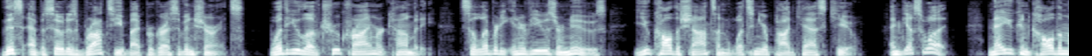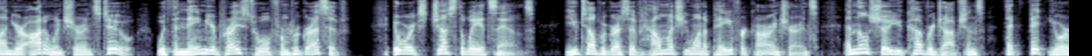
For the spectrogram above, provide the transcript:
This episode is brought to you by Progressive Insurance. Whether you love true crime or comedy, celebrity interviews or news, you call the shots on what's in your podcast queue. And guess what? Now you can call them on your auto insurance too with the Name Your Price tool from Progressive. It works just the way it sounds. You tell Progressive how much you want to pay for car insurance, and they'll show you coverage options that fit your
